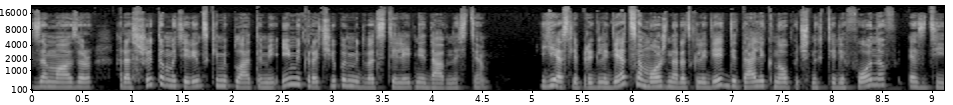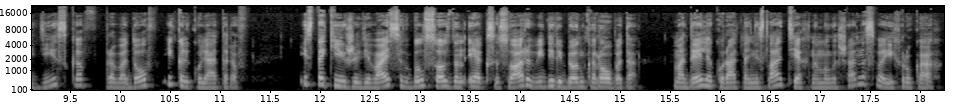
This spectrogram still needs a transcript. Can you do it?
«The Mother» расшито материнскими платами и микрочипами 20-летней давности. Если приглядеться, можно разглядеть детали кнопочных телефонов, SD-дисков, проводов и калькуляторов. Из таких же девайсов был создан и аксессуар в виде ребенка-робота – Модель аккуратно несла техно-малыша на своих руках.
